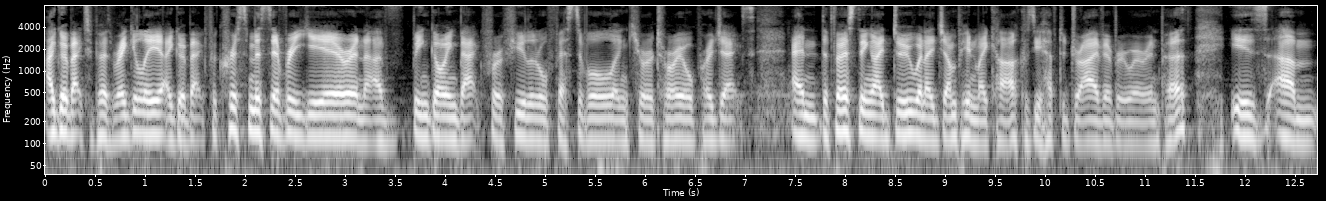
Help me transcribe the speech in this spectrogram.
I go back to Perth regularly. I go back for Christmas every year, and I've been going back for a few little festival and curatorial projects. And the first thing I do when I jump in my car, because you have to drive everywhere in Perth, is um,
